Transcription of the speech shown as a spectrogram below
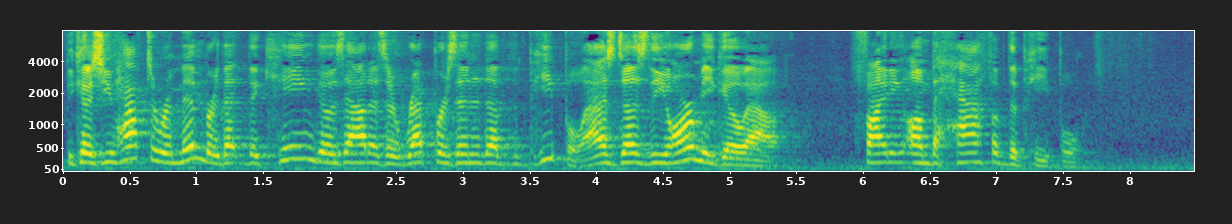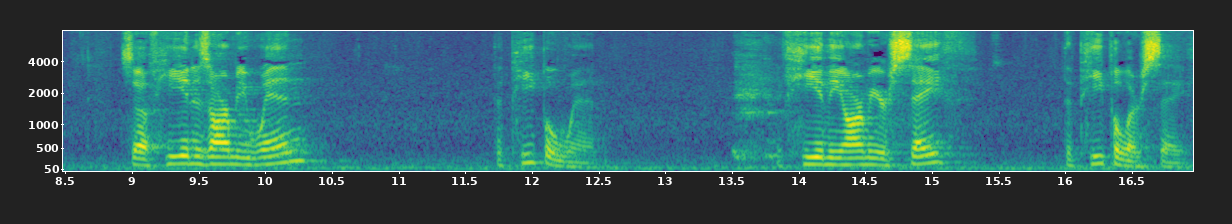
Because you have to remember that the king goes out as a representative of the people, as does the army go out, fighting on behalf of the people. So if he and his army win, the people win. If he and the army are safe, the people are safe.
